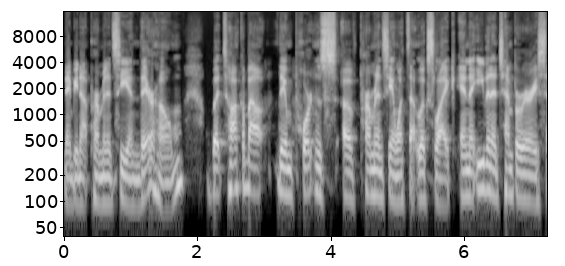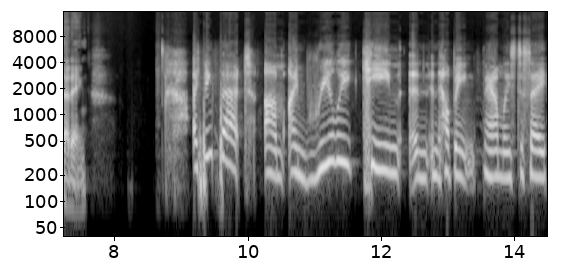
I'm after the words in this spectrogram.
Maybe not permanency in their home, but talk about the importance of permanency and what that looks like in a, even a temporary setting. I think that um, I'm really keen in, in helping families to say,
